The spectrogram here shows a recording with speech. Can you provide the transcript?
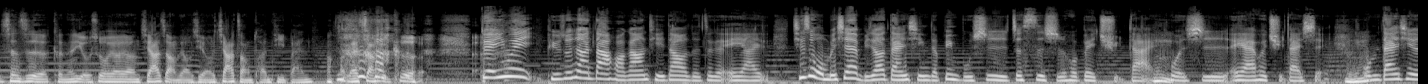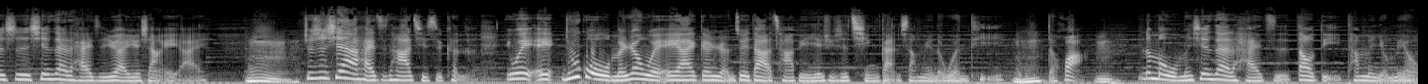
甚至可能有时候要让家长了解，有家长团体班 来上个课。对，因为比如说像大华刚刚提到的这个 AI，其实我们现在比较担心的，并不是这四十会被取代，嗯或者是 AI 会取代谁，嗯我们担心的是现在的孩子越来越像 AI。嗯就是现在孩子他其实可能因为 A，如果我们认为 AI 跟人最大的差别，也许是情感上面的问题的话，嗯那么我们现在的孩子到底他们有没有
